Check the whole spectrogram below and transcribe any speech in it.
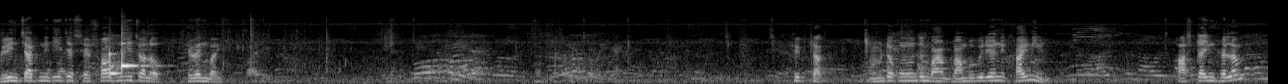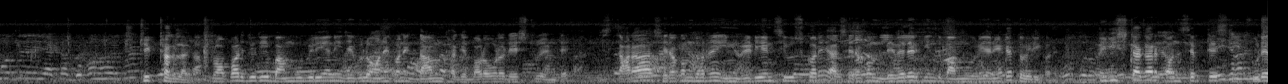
গ্রিন চাটনি দিয়েছে, সে সব নিয়ে চলো হেভেন বাই ঠিকঠাক। আমি তো কোনোদিন বাম্বু বিরিয়ানি খাইনি। ফার্স্ট টাইম খেলাম। ঠিকঠাক লাগে। প্রপার যদি বাম্বু বিরিয়ানি, যেগুলো অনেক অনেক দাম থাকে বড় বড় রেস্টুরেন্টে তারা সেরকম ধরনের ইনগ্রেডিয়েন্টস ইউজ করে আর সেরকম লেভেলের কিন্তু বাম্বু বিরিয়ানিটা তৈরি করে। তিরিশ টাকার কনসেপ্টে স্ট্রিট ফুডে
